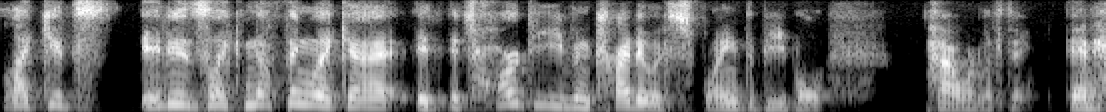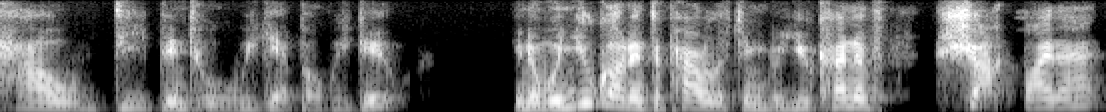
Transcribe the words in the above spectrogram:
Like it's it is like nothing like a. It, it's hard to even try to explain to people powerlifting and how deep into it we get, but we do. You know, when you got into powerlifting, were you kind of shocked by that?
